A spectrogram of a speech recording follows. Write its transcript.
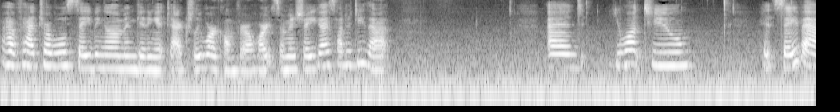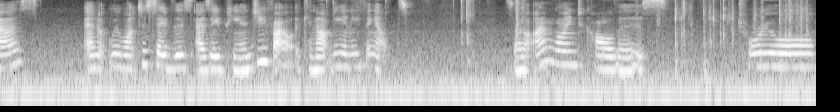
have had trouble saving them and getting it to actually work on Feral Heart, so I'm going to show you guys how to do that. And you want to hit Save As, and we want to save this as a PNG file. It cannot be anything else. So I'm going to call this tutorial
